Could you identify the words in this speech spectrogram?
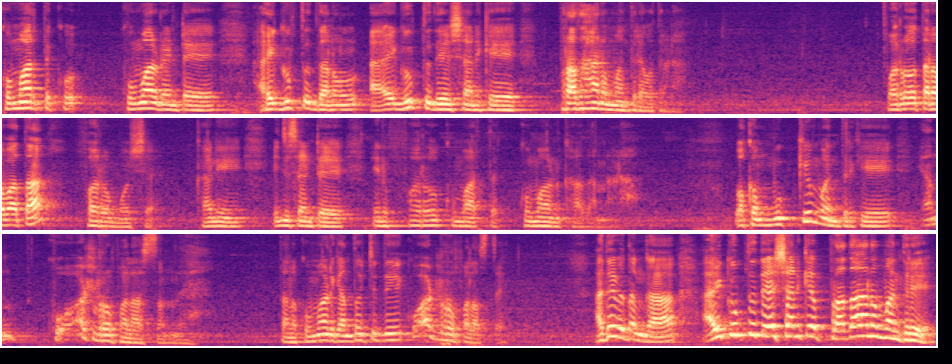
కుమార్తె కు కుమారుడు అంటే ఐగుప్తు ధనం ఐగుప్తు దేశానికే ప్రధానమంత్రి అవుతాడు. ఫరో తర్వాత ఫరో మోష. కానీ ఏం చేశాడంటే నేను ఫరో కుమార్తె కుమారుని కాదన్నాడు. ఒక ముఖ్యమంత్రికి ఎంత కోట్ల రూపాయలు వస్తుంది. తన కుమారుడికి ఎంత వచ్చింది కోట్ల రూపాయలు వస్తాయి. అదేవిధంగా ఐగుప్తు దేశానికే ప్రధానమంత్రి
